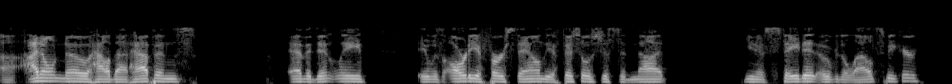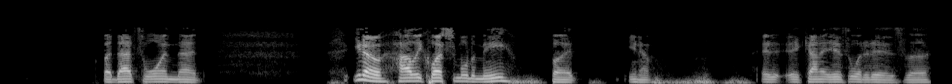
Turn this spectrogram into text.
Uh, I don't know how that happens. Evidently, it was already a first down. The officials just did not, you know, state it over the loudspeaker. But that's one that, you know, highly questionable to me. But you know, it, it kind of is what it is. The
